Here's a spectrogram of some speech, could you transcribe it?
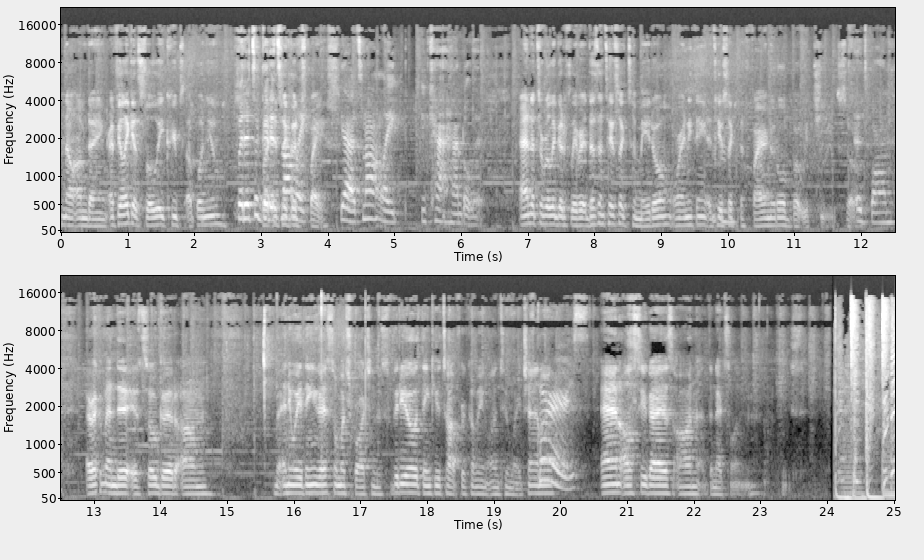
no, I'm dying. I feel like it slowly creeps up on you, But it's a good, it's, it's, a good like, spice. yeah, it's not like you can't handle it. And it's a really good flavor. It doesn't taste like tomato or anything. It tastes like the fire noodle, but with cheese. So It's bomb. I recommend it. It's so good. Um, but anyway, thank you guys so much for watching this video. Thank you, Top, for coming onto my channel. Of course. And I'll see you guys on the next one. We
